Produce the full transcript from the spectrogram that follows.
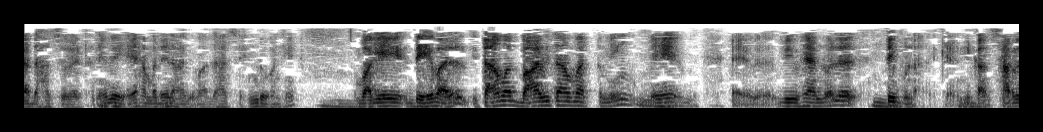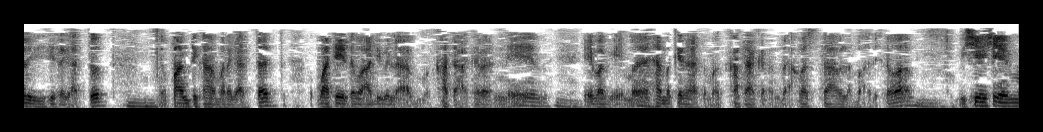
අදහස් වලට නෙවෙයි. හැම දෙනාගේම අදහස් එන්න ඕනේ. වගේ දේවල් ඉතාමත් භාවිතා මට්ටමින් මේ ව්‍යුහයන් වල තිබුණා. කියන්නේ නිකන් සරල විදිහට ගත්තොත් පන්ති කාමර ගත්තත් වටේට වාඩි වෙලා කතා කරන්නේ ඒ වගේම හැම කෙනාටම කතා කරන්න අවස්ථාව ලබා දෙනවා. විශේෂයෙන්ම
